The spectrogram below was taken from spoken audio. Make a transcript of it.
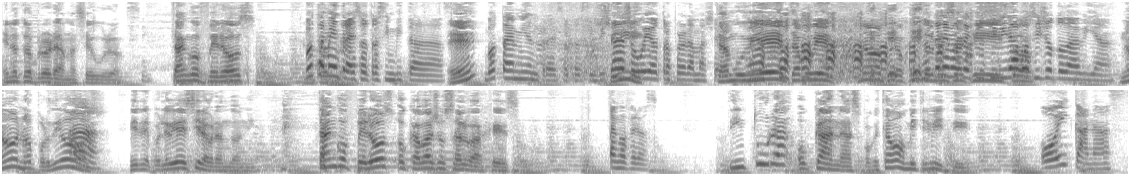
En otro programa, seguro. Sí. Tango feroz. Vos también traes otras invitadas. ¿Eh? Vos también traes otras invitadas, Sí. yo voy a otros programas ya. Está muy bien, está muy bien. No, pero justo No el tenemos exclusividad mensajito. vos y yo todavía. No, no, por Dios. Ah. Viene, pues le voy a decir a Brandoni. ¿Tango feroz o caballos salvajes? Tango feroz. ¿Tintura o canas? Porque estamos miti miti. Hoy canas.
